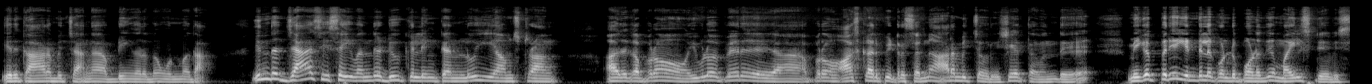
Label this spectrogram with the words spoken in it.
இருக்க ஆரம்பித்தாங்க அப்படிங்கிறதும் உண்மை தான் இந்த ஜாஸ் இசை வந்து டியூக் எல்லிங்டன் லூயி ஆம்ஸ்ட்ராங் அதுக்கப்புறம் இவ்வளோ பேர் அப்புறம் ஆஸ்கார் பீட்டர்சன் ஆரம்பித்த ஒரு விஷயத்தை வந்து மிகப்பெரிய எண்டில் கொண்டு போனது மைல்ஸ் டேவிஸ்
